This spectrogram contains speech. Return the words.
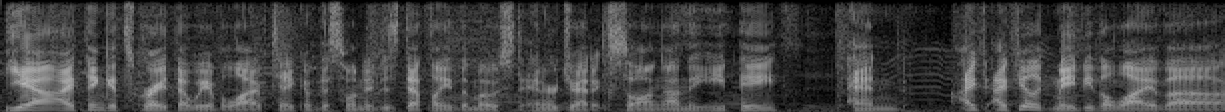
Yeah, I think it's great that we have a live take of this one. It is definitely the most energetic song on the EP, and I, I feel like maybe the live, uh,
